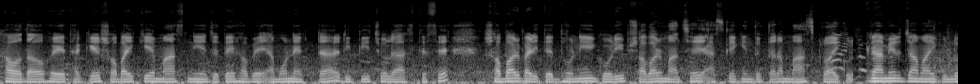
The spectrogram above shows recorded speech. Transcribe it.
খাওয়া দাওয়া হয়ে থাকে। সবাইকে মাছ নিয়ে যেতে হবে এমন একটা রীতি চলে আসতেছে। সবার বাড়িতে ধনী, গরিব, সবার মাঝে আজকে কিন্তু তারা মাছ ক্রয় করে। গ্রামের জামাইগুলো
